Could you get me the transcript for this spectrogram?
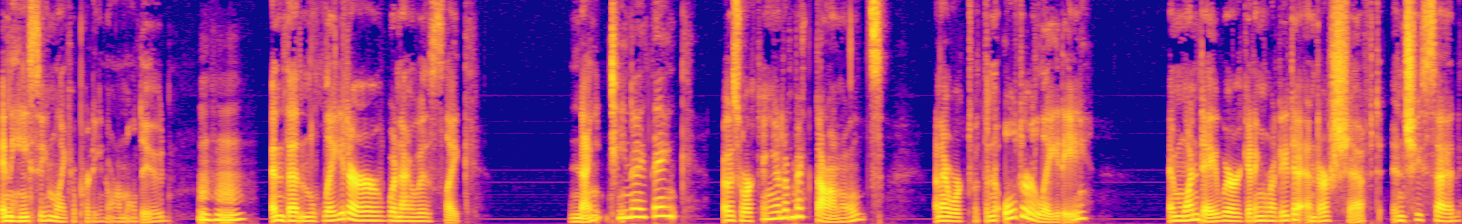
And he seemed like a pretty normal dude. Mm-hmm. And then later, when I was like 19, I think, I was working at a McDonald's and I worked with an older lady. And one day we were getting ready to end our shift and she said,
